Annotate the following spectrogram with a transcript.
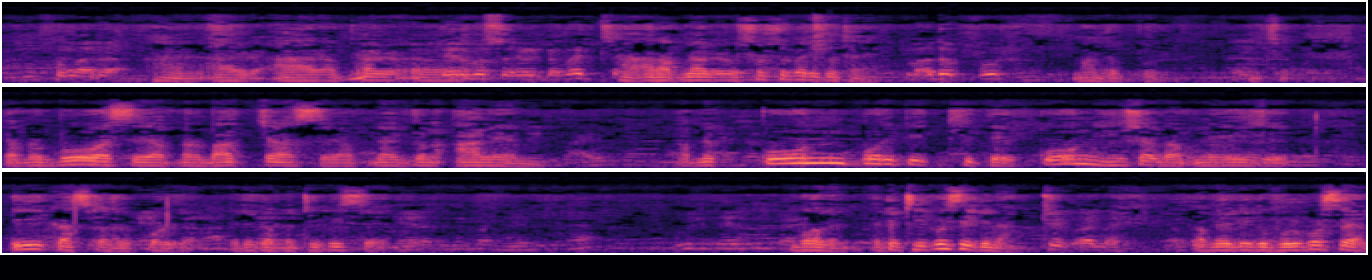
হুমায়রা হ্যাঁ আর আর আপনার আর শ্বশুর বাড়ি কোথায়? মাধবপুর। মাধবপুর। আচ্ছা। আপনার বউ আছে আপনার বাচ্চা আছে আপনি একজন আলেম। আপনি কোন পরিপ্রেক্ষিতে কোন হিসাবে আপনি এই যে এই কাজটা যে করলেন এটা কি আপনার ঠিক হয়েছে বলেন এটা ঠিক হয়েছে কিনা? আপনি এটা কি ভুল করছেন?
